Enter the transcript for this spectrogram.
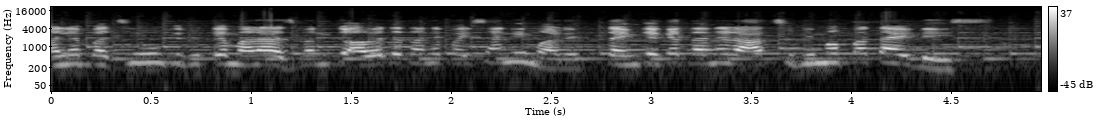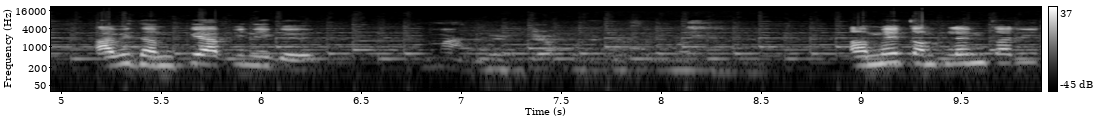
અને પછી હું કીધું કે મારા હસબન્ડ હવે તો તને પૈસા નહીં મળે. તો એમ કે તને રાત સુધીમાં પતાવી દઈશ. આવી ધમકી આપીને ગયો. અમે કમ્પ્લેન કરી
